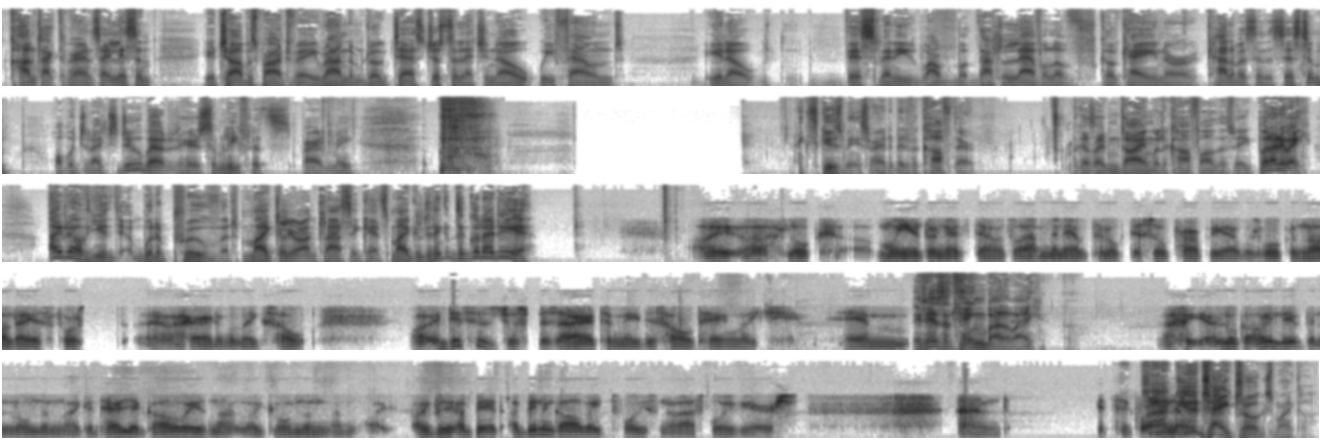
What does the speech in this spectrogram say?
contact the parents, say, "Listen, your child was part of a random drug test. Just to let you know, we found, you know, this many well, that level of cocaine or cannabis in the system. What would you like to do about it? Here's some leaflets. Pardon me. Excuse me. Sorry, I had a bit of a cough there because I'm dying with a cough all this week. But anyway, I don't know if you would approve of it. Michael, you're on Classic Hits. Michael, do you think it's a good idea? I uh, look, my internet's down, so I haven't been able to look this up properly. I was working all day. It's the first uh, I heard of it. Like so, uh, this is just bizarre to me. This whole thing, like, um, It is a thing, by the way. look, I lived in London. I can tell you, Galway is not like London, and I, I've I've been, I've been in Galway twice in the last five years, and it's a Do grand. you, you take drugs, Michael?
